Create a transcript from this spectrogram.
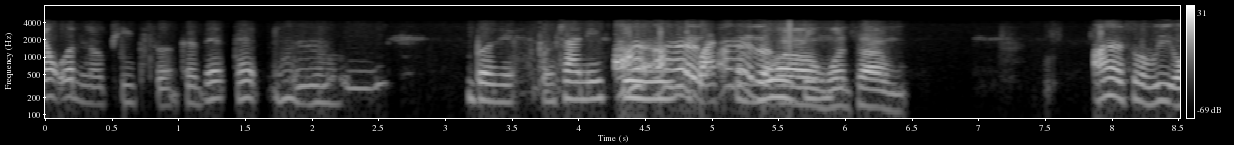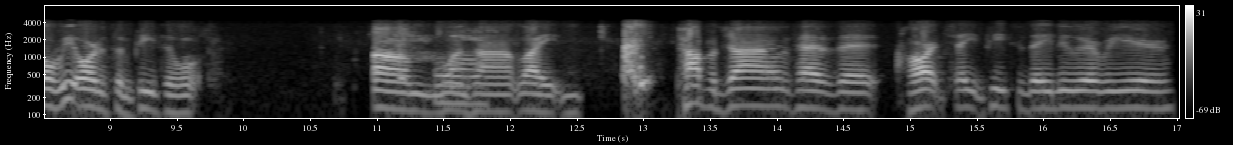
Don't order no pizza because that that. mm But some Chinese I, food, I had, watch I some had a, um, one time. I had some. We or we ordered some pizza. Um, one time, like Papa John's has that heart shaped pizza they do every year.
